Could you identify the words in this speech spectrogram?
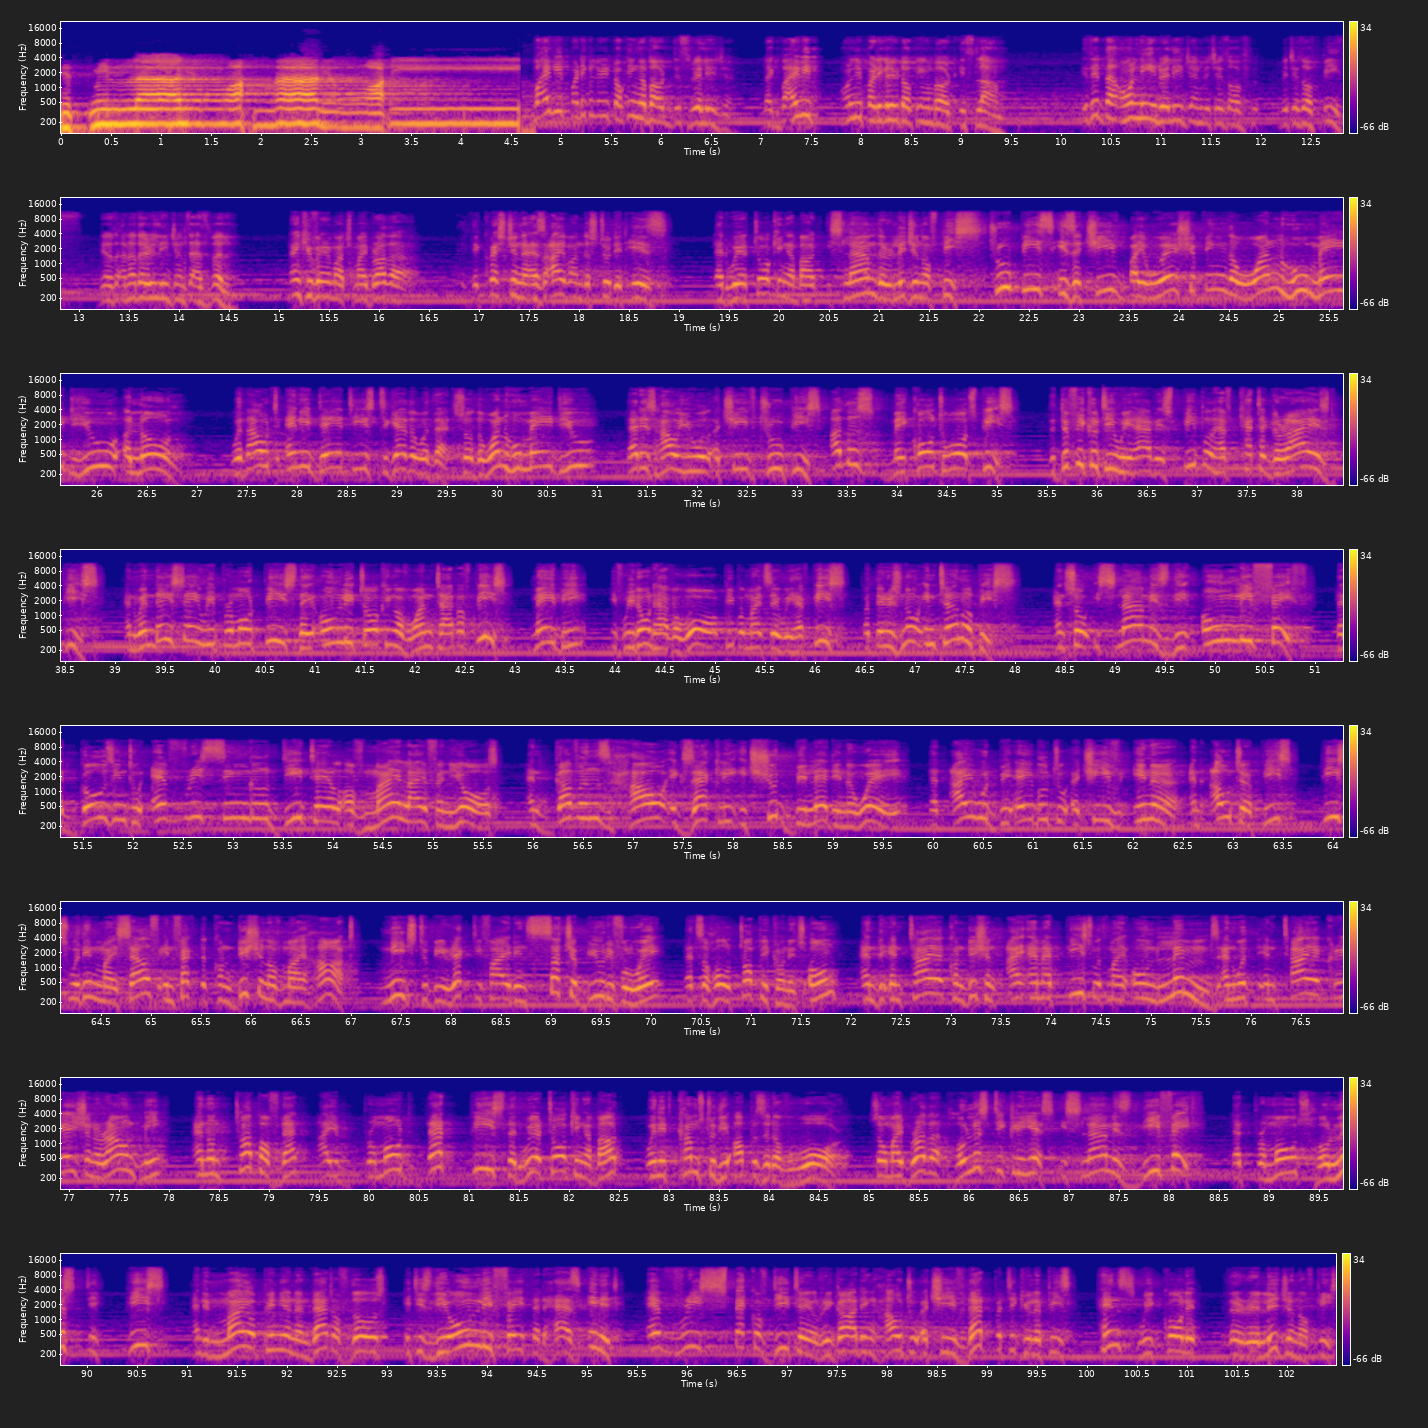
بسم الله الرحمن الرحيم Why we particularly talking about this religion? Like why we only particularly talking about Islam? Is it the only religion which is of which is of peace? There's another religions as well. Thank you very much, my brother. The question, as I've understood it, is that we're talking about Islam, the religion of peace. True peace is achieved by worshipping the one who made you alone, without any deities together with that. So, the one who made you, that is how you will achieve true peace. Others may call towards peace. The difficulty we have is people have categorized peace. And when they say we promote peace, they're only talking of one type of peace. Maybe if we don't have a war, people might say we have peace, but there is no internal peace. And so Islam is the only faith that goes into every single detail of my life and yours and governs how exactly it should be led in a way that I would be able to achieve inner and outer peace, peace within myself. In fact, the condition of my heart needs to be rectified in such a beautiful way. That's a whole topic on its own. And the entire condition, I am at peace with my own limbs and with the entire creation around me. And on top of that, I promote that peace that we're talking about when it comes to the opposite of war. So, my brother, holistically, yes, Islam is the faith that promotes holistic peace. And in my opinion, and that of those, it is the only faith that has in it every speck of detail regarding how to achieve that particular peace. Hence, we call it the religion of peace.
